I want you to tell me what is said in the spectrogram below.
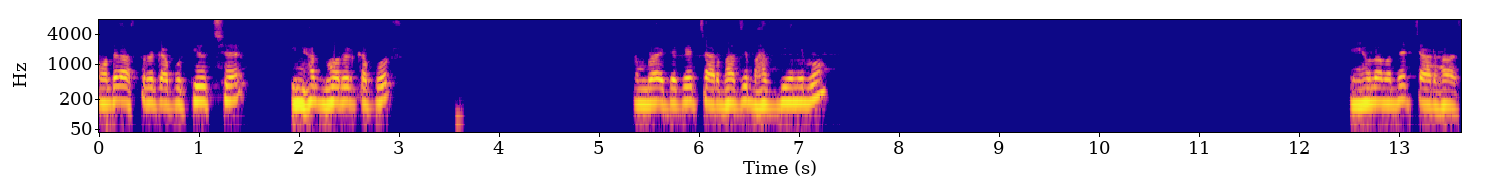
আমাদের আস্তরের কাপড়টি হচ্ছে তিন হাত ভরের কাপড়। আমরা এটাকে চার ভাজে ভাঁজ দিয়ে নেব। এই হলো আমাদের চার ভাজ।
